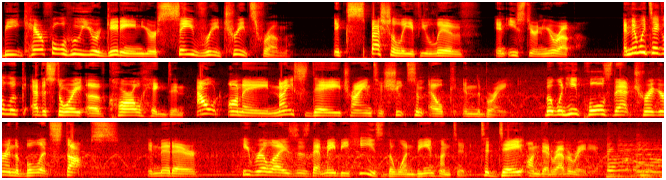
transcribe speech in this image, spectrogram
Be careful who you're getting your savory treats from, especially if you live in Eastern Europe. And then we take a look at the story of Carl Higdon out on a nice day trying to shoot some elk in the brain. But when he pulls that trigger and the bullet stops in midair, he realizes that maybe he's the one being hunted. Today on Dead Rabbit Radio.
